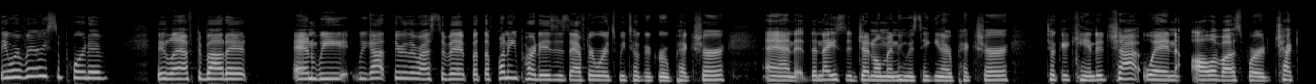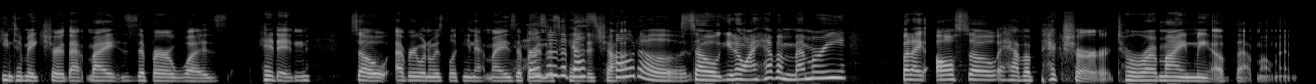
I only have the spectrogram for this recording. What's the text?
They were very supportive. They laughed about it and we we got through the rest of it but the funny part is is afterwards we took a group picture and the nice gentleman who was taking our picture took a candid shot when all of us were checking to make sure that my zipper was hidden so everyone was looking at my zipper in Those this are the candid best shot photos. so you know i have a memory but i also have a picture to remind me of that moment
